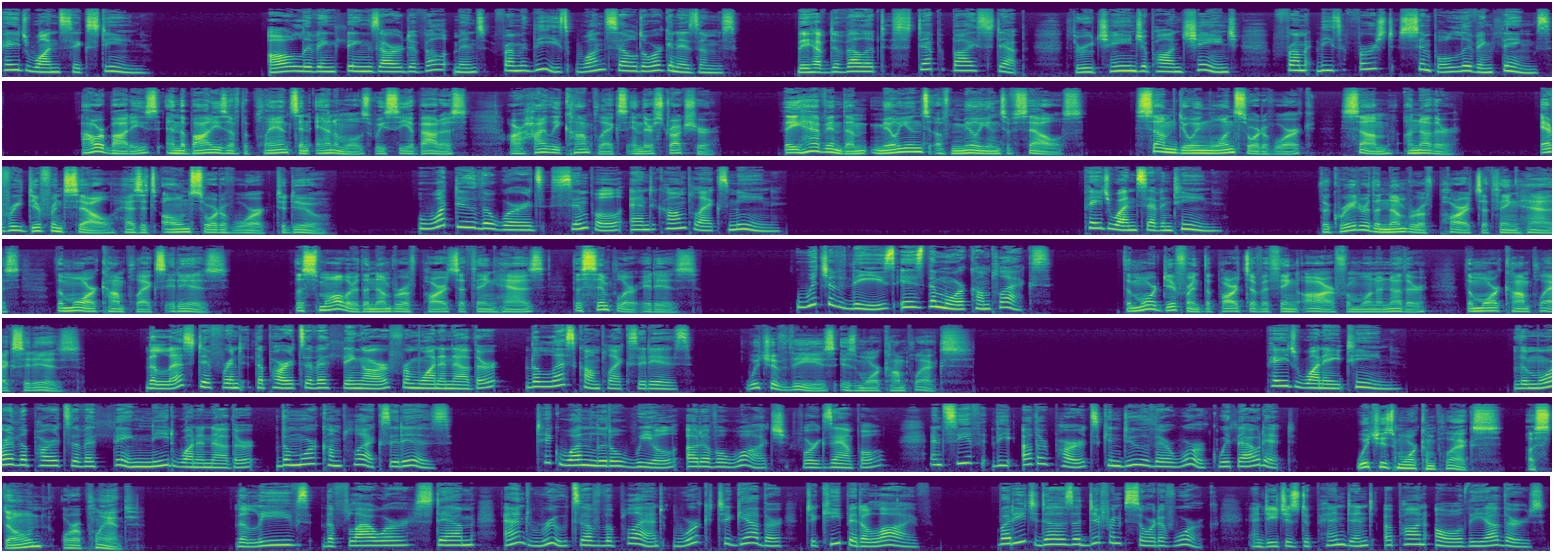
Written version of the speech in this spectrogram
Page 116. All living things are developments from these one celled organisms. They have developed step by step through change upon change from these first simple living things. Our bodies and the bodies of the plants and animals we see about us are highly complex in their structure. They have in them millions of millions of cells, some doing one sort of work, some another. Every different cell has its own sort of work to do. What do the words simple and complex mean? Page 117. The greater the number of parts a thing has, the more complex it is. The smaller the number of parts a thing has, the simpler it is. Which of these is the more complex? The more different the parts of a thing are from one another, the more complex it is. The less different the parts of a thing are from one another, the less complex it is. Which of these is more complex? Page 118. The more the parts of a thing need one another, the more complex it is. Take one little wheel out of a watch, for example, and see if the other parts can do their work without it. Which is more complex, a stone or a plant? The leaves, the flower, stem, and roots of the plant work together to keep it alive. But each does a different sort of work, and each is dependent upon all the others.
